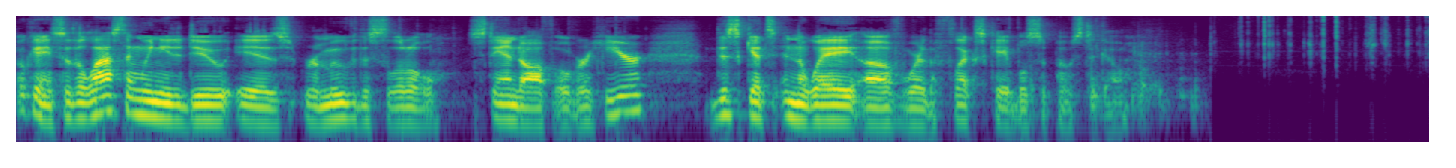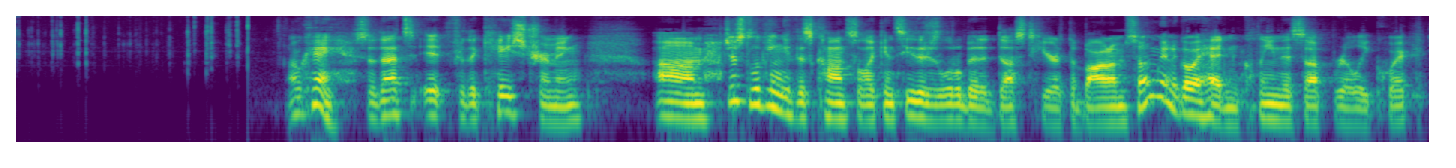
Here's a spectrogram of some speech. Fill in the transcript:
Okay, so the last thing we need to do is remove this little standoff over here. This gets in the way of where the flex cable is supposed to go. Okay, so that's it for the case trimming. Um, just looking at this console, I can see there's a little bit of dust here at the bottom, so I'm going to go ahead and clean this up really quick,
